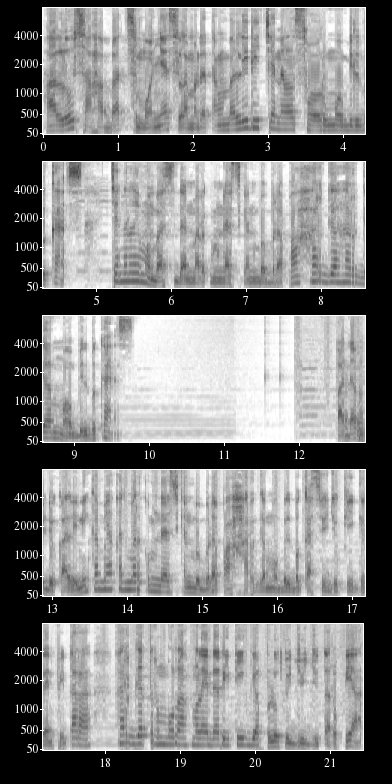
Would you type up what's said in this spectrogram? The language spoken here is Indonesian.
Halo sahabat semuanya, selamat datang kembali di channel showroom mobil bekas. Channel yang membahas dan merekomendasikan beberapa harga-harga mobil bekas. Pada video kali ini kami akan merekomendasikan beberapa harga mobil bekas Suzuki Grand Vitara Harga termurah mulai dari 37 juta rupiah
